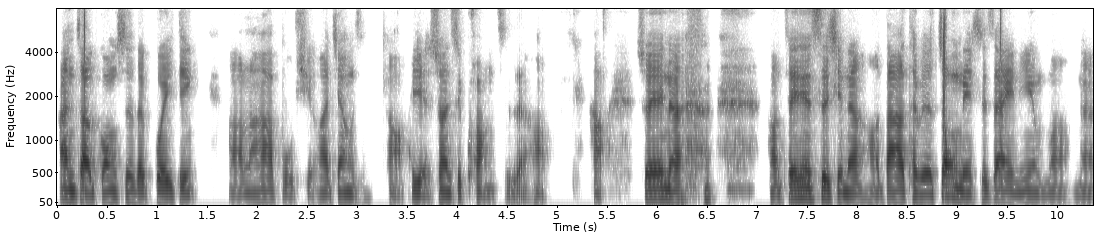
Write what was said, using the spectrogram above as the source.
按照公司的规定啊让他补齐的话，这样子啊也算是旷职的哈。好，所以呢，好这件事情呢，好大家特别重点是在于你有没有呢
